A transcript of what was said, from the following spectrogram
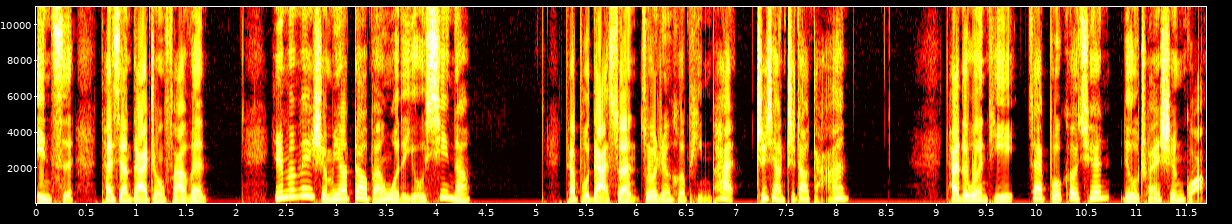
因此，他向大众发问：“人们为什么要盗版我的游戏呢？”他不打算做任何评判，只想知道答案。他的问题在博客圈流传甚广，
